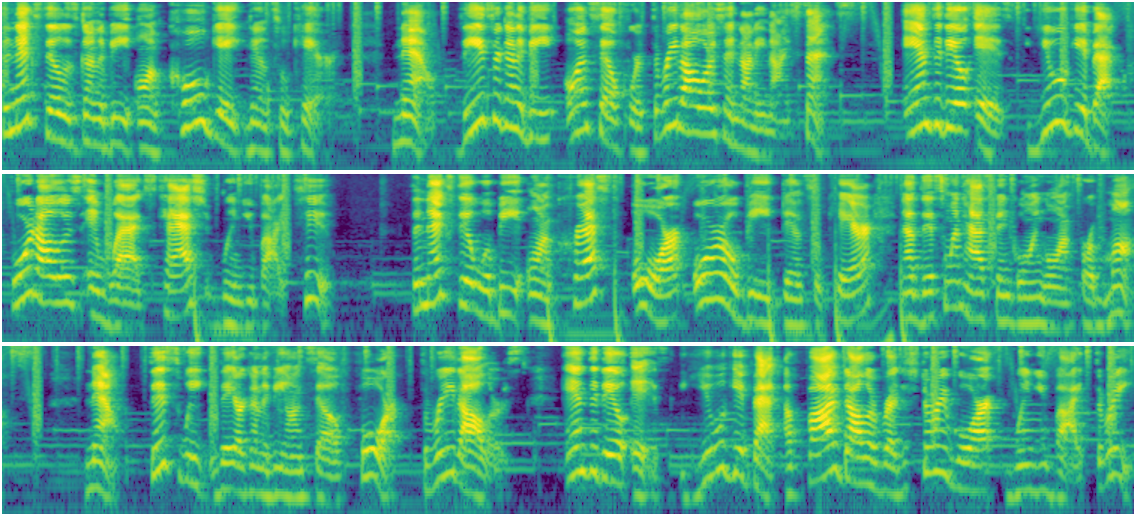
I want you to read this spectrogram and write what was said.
The next deal is going to be on Colgate Dental Care. Now, these are going to be on sale for $3.99. And the deal is you will get back $4 in Wags Cash when you buy two. The next deal will be on Crest or Oral-B Dental Care. Now, this one has been going on for months. Now, this week they are going to be on sale for $3. And the deal is you will get back a $5 register reward when you buy three.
